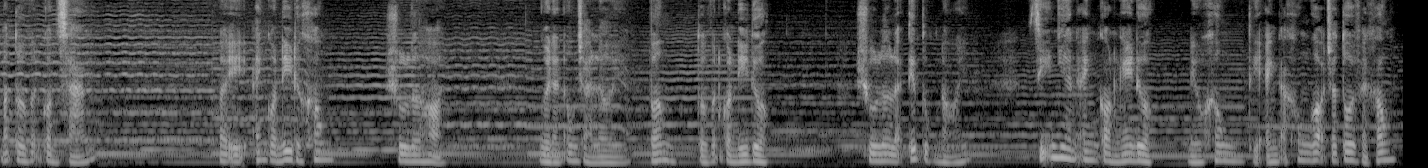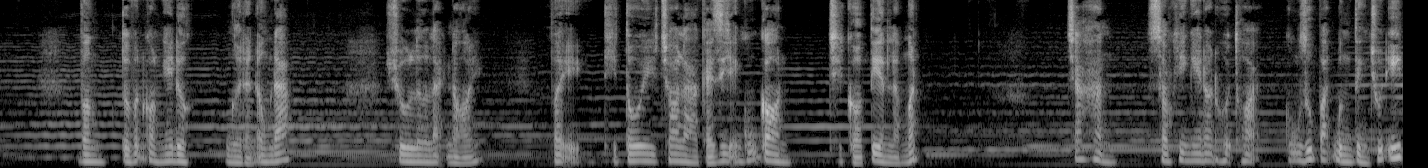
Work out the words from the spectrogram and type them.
mắt tôi vẫn còn sáng. Vậy anh còn đi được không? Schuller hỏi. Người đàn ông trả lời. Vâng, tôi vẫn còn đi được. Schuller lại tiếp tục nói. Dĩ nhiên anh còn nghe được. Nếu không thì anh đã không gọi cho tôi phải không? Vâng, tôi vẫn còn nghe được, người đàn ông đáp. Schuller lại nói, vậy thì tôi cho là cái gì anh cũng còn, chỉ có tiền là mất. Chắc hẳn sau khi nghe đoạn hội thoại cũng giúp bạn bừng tỉnh chút ít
